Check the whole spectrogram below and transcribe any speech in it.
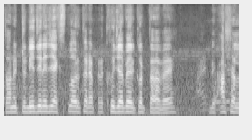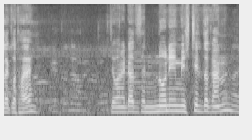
তখন একটু নিজে নিজে এক্সপ্লোর করে আপনার খুঁজে বের করতে হবে। আসলে কোথায়? যেমন এটা হচ্ছে ননি মিষ্টির দোকান।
